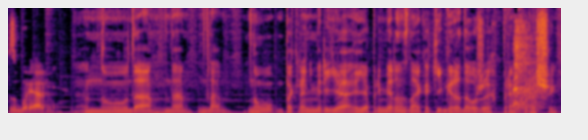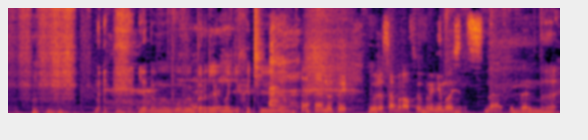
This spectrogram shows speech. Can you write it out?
в сборе армии. Ну да, да, да. Ну, по крайней мере, я, я примерно знаю, какие города уже прям хороши. Я думаю, выбор для многих очевиден. Ну ты уже собрал свой броненосец, да. Да.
